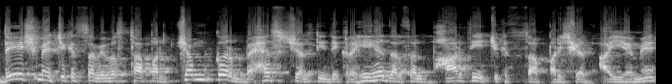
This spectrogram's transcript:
देश में चिकित्सा व्यवस्था पर जमकर बहस चलती दिख रही है। दरअसल, भारतीय चिकित्सा परिषद आईएमए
